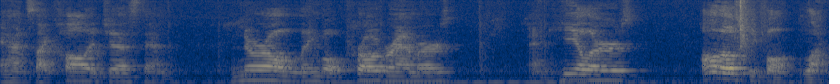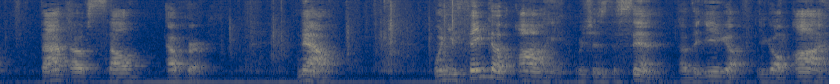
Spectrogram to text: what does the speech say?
and psychologists and neurolingual programmers and healers, all those people like. That of self effort. Now, when you think of I, which is the sin of the ego, you go I.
